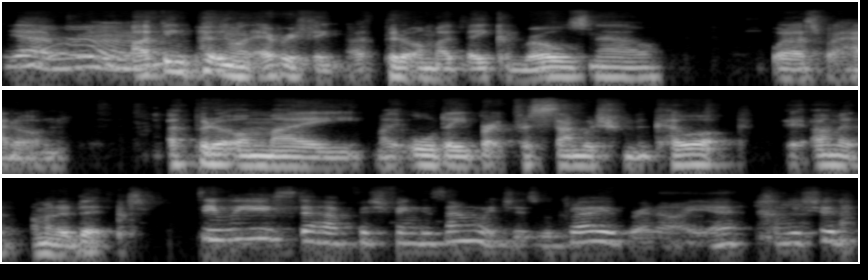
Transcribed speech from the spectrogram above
Yeah, Oh. really. Ah. I've been putting on everything. I've put it on my bacon rolls now. What else have I had on? I've put it on my my all day breakfast sandwich from the co-op. I'm a I'm an addict. See, we used to have fish finger sandwiches with clover in our year, and we should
